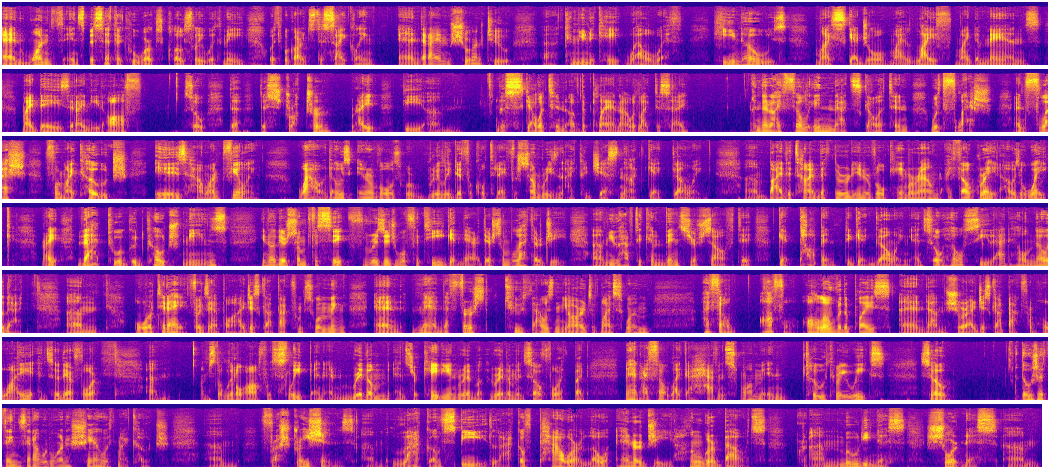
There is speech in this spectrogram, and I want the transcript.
and one in specific who works closely with me with regards to cycling and that I am sure to uh, communicate well with. He knows my schedule, my life, my demands, my days that I need off. So the the structure, right? The um, the skeleton of the plan, I would like to say. And then I fill in that skeleton with flesh. And flesh for my coach is how I'm feeling. Wow, those intervals were really difficult today. For some reason, I could just not get going. Um, by the time the third interval came around, I felt great. I was awake, right? That to a good coach means, you know, there's some residual fatigue in there. There's some lethargy. Um, you have to convince yourself to get popping, to get going. And so he'll see that, he'll know that. Um, or today, for example, I just got back from swimming, and man, the first 2,000 yards of my swim, I felt awful all over the place. And I'm sure I just got back from Hawaii. And so, therefore, um, I'm still a little off with sleep and, and rhythm and circadian rhythm, and so forth. But man, I felt like I haven't swum in two, three weeks. So, those are things that I would want to share with my coach. Um, frustrations, um, lack of speed, lack of power, low energy, hunger bouts, um, moodiness, shortness, um,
